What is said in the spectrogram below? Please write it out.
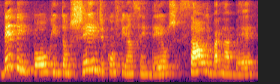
Dentro em pouco, então, cheios de confiança em Deus, Saulo e Barnabé,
